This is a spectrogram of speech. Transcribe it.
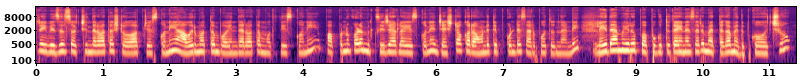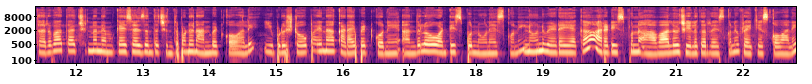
త్రీ విజిల్స్ వచ్చిన తర్వాత స్టవ్ ఆఫ్ చేసుకొని ఆవిరి మొత్తం పోయిన తర్వాత మూత తీసుకొని పప్పును కూడా మిక్సీ జార్లో వేసుకొని జస్ట్ ఒక రౌండ్ తిప్పుకుంటే సరిపోతుందండి. లేదా మీరు పప్పు గుత్తుతో అయినా సరే మెత్తగా మెదుపుకోవచ్చు. తర్వాత చిన్న నిమ్మకాయ సైజ్ అంత చింతపండు నానబెట్టుకోవాలి. ఇప్పుడు స్టవ్ పైన కడాయి పెట్టుకొని అందులో వన్ టీ స్పూన్ నూనె వేసుకొని నూనె వేడయ్యాక అర టీ స్పూన్ ఆవాలు జీలకర్ర వేసుకొని ఫ్రై చేసుకోవాలి.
